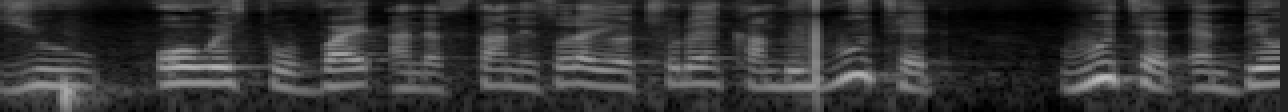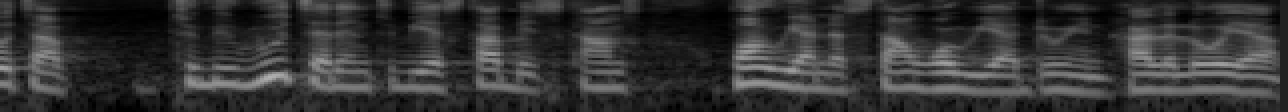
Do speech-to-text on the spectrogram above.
you always provide understanding so that your children can be rooted, rooted and built up. To be rooted and to be established comes when we understand what we are doing. Hallelujah.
